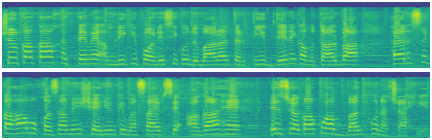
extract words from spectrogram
शुरा का खत्े में अमरीकी पॉलिसी को दोबारा तरतीब देने का मुतालबा, हैरिस ने कहा, वो गजा में शहरीों के मसाइब से आगाह हैं, इस जगह को अब बंद होना चाहिए।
